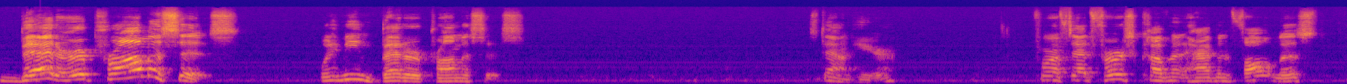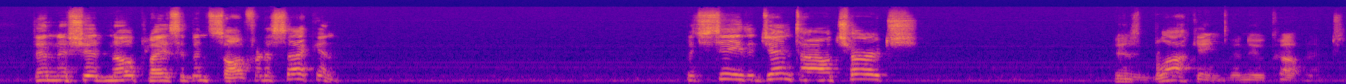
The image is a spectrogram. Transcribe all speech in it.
better promises. What do you mean, better promises? It's down here. For if that first covenant had been faultless, then there should no place have been sought for the second. But you see, the Gentile church is blocking the new covenant.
